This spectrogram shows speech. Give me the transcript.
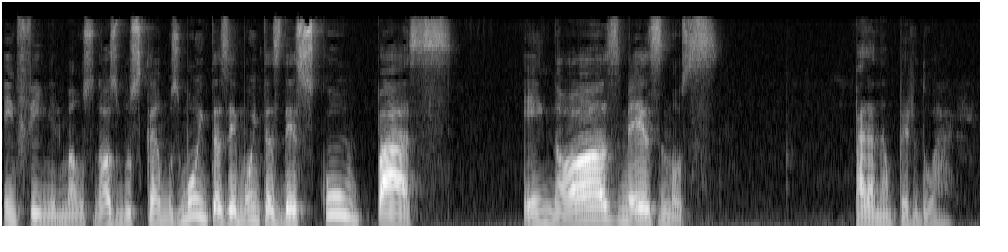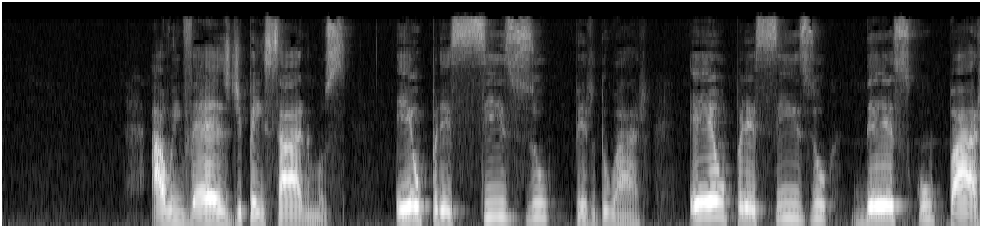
enfim, irmãos, nós buscamos muitas e muitas desculpas em nós mesmos para não perdoar. Ao invés de pensarmos, eu preciso perdoar, eu preciso desculpar.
